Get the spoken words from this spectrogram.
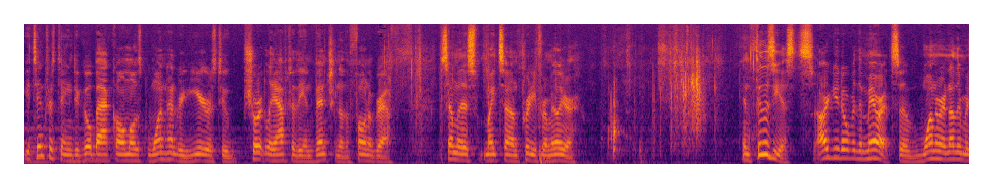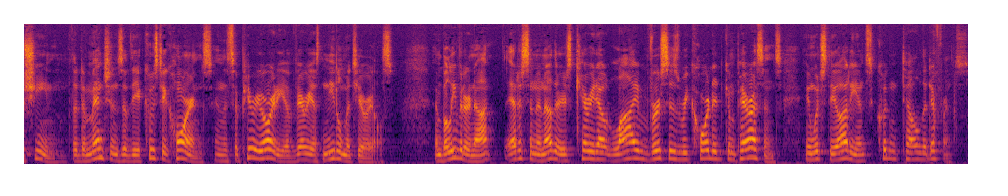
It's interesting to go back almost 100 years to shortly after the invention of the phonograph. Some of this might sound pretty familiar. Enthusiasts argued over the merits of one or another machine, the dimensions of the acoustic horns, and the superiority of various needle materials. And believe it or not, Edison and others carried out live versus recorded comparisons in which the audience couldn't tell the difference.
